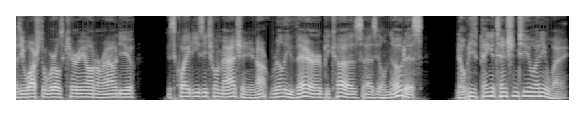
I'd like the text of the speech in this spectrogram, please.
As you watch the world carry on around you, it's quite easy to imagine you're not really there because, as you'll notice, nobody's paying attention to you anyway.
